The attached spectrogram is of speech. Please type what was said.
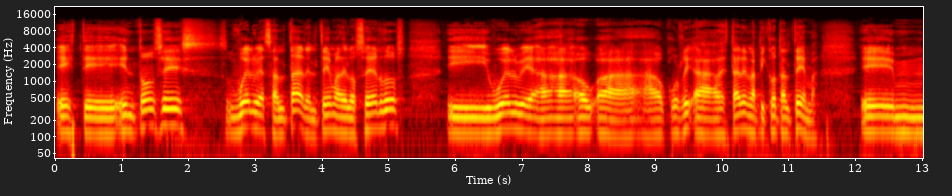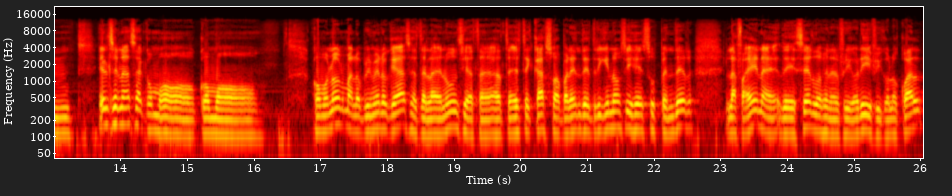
Este, entonces vuelve a saltar el tema de los cerdos y vuelve a, ocurrir, a estar en la picota el tema. Eh, el SENASA como, como, como norma lo primero que hace hasta la denuncia, hasta, este caso aparente de triquinosis es suspender la faena de cerdos en el frigorífico, lo cual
